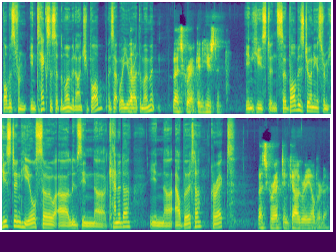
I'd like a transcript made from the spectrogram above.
Bob is from in Texas at the moment, aren't you, Bob? Is that where you that, are at the moment? That's correct, in Houston. In Houston. So Bob is joining us from Houston. He also uh, lives in uh, Canada in uh, Alberta, correct? That's correct, in Calgary, Alberta.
